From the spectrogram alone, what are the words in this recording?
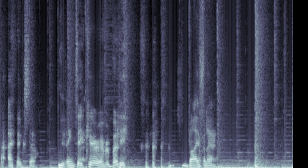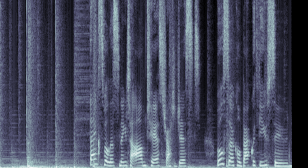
I- I think so. You think? Take care, everybody. Bye for now. Thanks for listening to Armchair Strategists. We'll circle back with you soon.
